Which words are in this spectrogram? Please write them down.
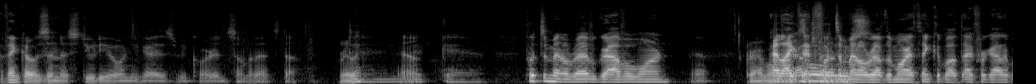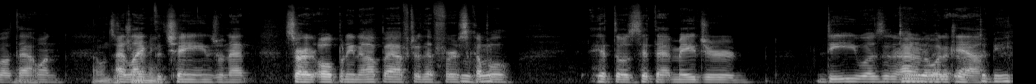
I think I was in the studio when you guys recorded some of that stuff. really? Yeah. Like, foot to metal rev, gravel worn. Yeah. Gravel. I like that Gravel foot to metal rev. The more I think about, I forgot about that one. That one's a I like journey. the change when that started opening up after the 1st Mhm. couple hit those hit that major D was it? D I don't know what it, drop yeah. to B.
